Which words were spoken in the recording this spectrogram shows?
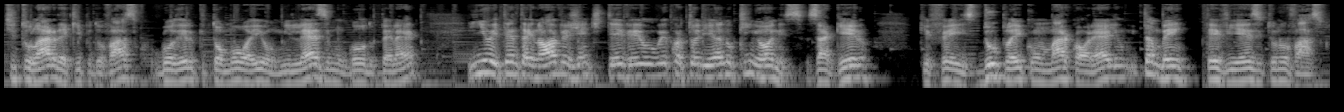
titular da equipe do Vasco, goleiro que tomou aí o milésimo gol do Pelé. E em 89 a gente teve o equatoriano Quinones, zagueiro, que fez dupla aí com o Marco Aurélio e também teve êxito no Vasco.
